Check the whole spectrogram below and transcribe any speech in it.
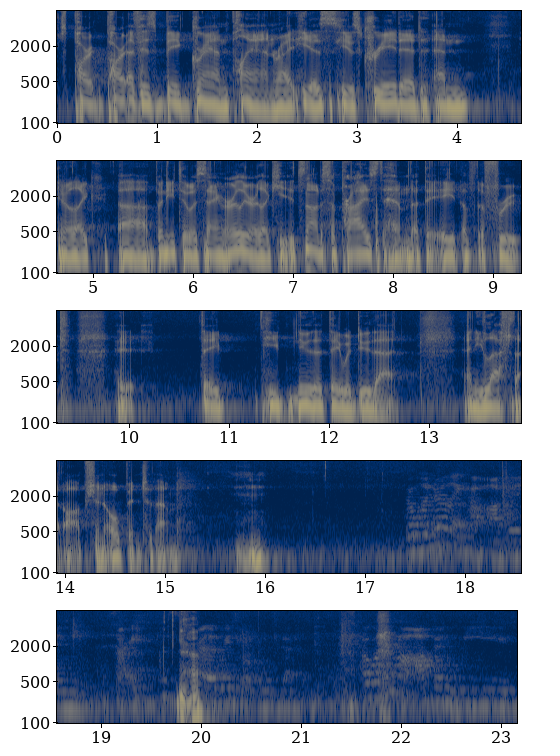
It's part part of his big grand plan, right? He is he is created and you know, like uh, Benito was saying earlier, like he, it's not a surprise to him that they ate of the fruit. It, they he knew that they would do that, and he left that option open to them. hmm I wonder like how often, sorry, Uh-huh. rather way too open discussion. I wonder how often we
